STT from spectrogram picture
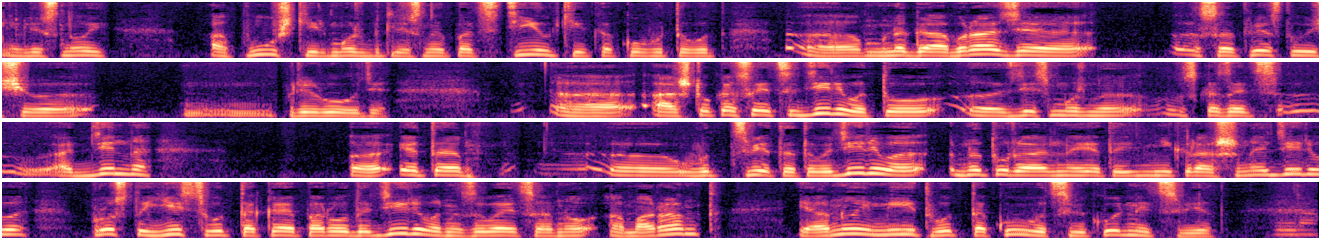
лесной опушки, или, может быть, лесной подстилки, какого-то вот многообразия, соответствующего природе. А, что касается дерева, то здесь можно сказать отдельно, это вот цвет этого дерева натуральный, это не крашеное дерево, Просто есть вот такая порода дерева, называется оно амарант, и оно имеет вот такой вот свекольный цвет. Да.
